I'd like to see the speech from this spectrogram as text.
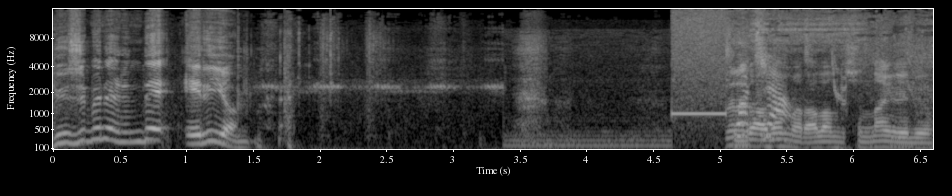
Gözümün önünde eriyon. Burada adam var alan dışından geliyor.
